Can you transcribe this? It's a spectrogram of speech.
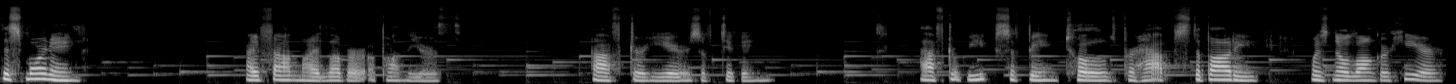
This morning, I found my lover upon the earth after years of digging. After weeks of being told perhaps the body was no longer here.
